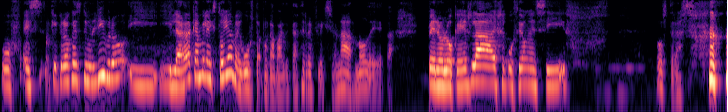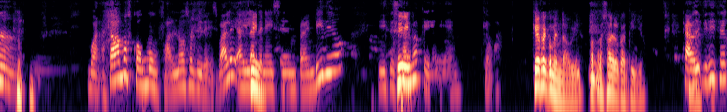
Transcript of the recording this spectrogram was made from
Uf, es que creo que es de un libro y, y la verdad que a mí la historia me gusta, porque aparte te hace reflexionar, ¿no? De, pero lo que es la ejecución en sí. uf, ostras. bueno, estábamos con Moonfall, no os olvidéis, ¿vale? Ahí la tenéis en Prime Video. Y dice Sí. Salva que, que bueno. Qué recomendable para pasar el ratillo. Claro, dice,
